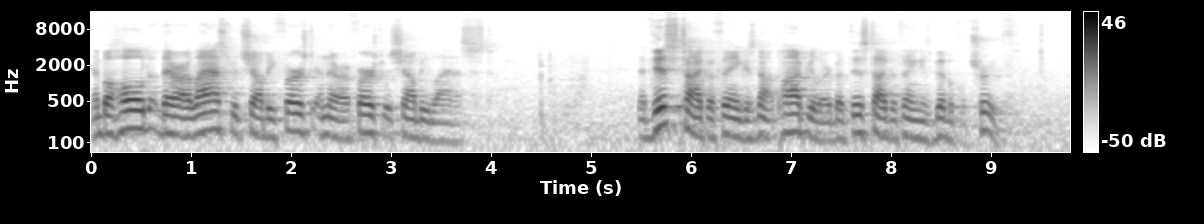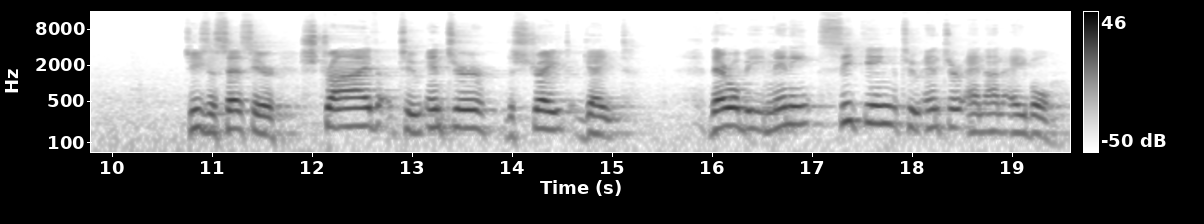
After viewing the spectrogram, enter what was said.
And behold, there are last which shall be first, and there are first which shall be last. Now, this type of thing is not popular, but this type of thing is biblical truth. Jesus says here, strive to enter the straight gate. There will be many seeking to enter and unable.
